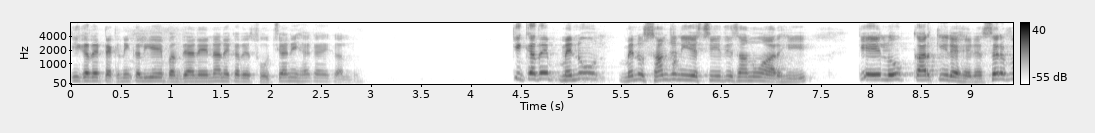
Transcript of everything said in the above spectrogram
ਕੀ ਕਦੇ ਟੈਕਨੀਕਲੀ ਇਹ ਬੰਦਿਆਂ ਨੇ, ਇਹਨਾਂ ਨੇ ਕਦੇ ਸੋਚਿਆ ਨਹੀਂ ਹੈਗਾ ਇਹ ਗੱਲ ਨੂੰ? ਕਿ ਕਦੇ ਮੈਨੂੰ ਮੈਨੂੰ ਸਮਝ ਨਹੀਂ ਇਸ ਚੀਜ਼ ਦੀ ਸਾਨੂੰ ਆ ਰਹੀ ਕਿ ਇਹ ਲੋਕ ਕਰ ਕੀ ਰਹੇ ਨੇ? ਸਿਰਫ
